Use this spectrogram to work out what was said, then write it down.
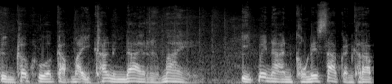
กึ่งครอบครัวกลับมาอีกครั้งหนึ่งได้หรือไม่ อีกไม่นานคงได้ทราบกันครับ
